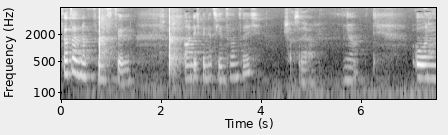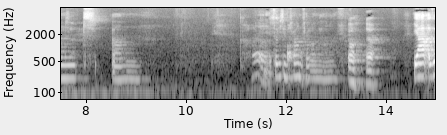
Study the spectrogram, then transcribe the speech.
2015. Und ich bin jetzt 24. Scheiße, ja. Ja. Und ähm, jetzt habe ich den Faden verloren, Johannes. Oh, ja. Ja, also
